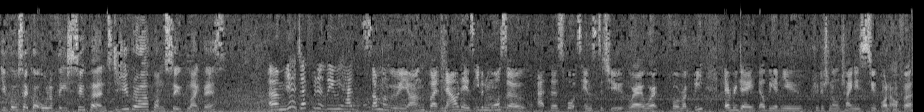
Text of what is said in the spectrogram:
You've also got all of these soup urns. Did you grow up on soup like this? Um, yeah, definitely. We had some when we were young, but nowadays, even more so at the Sports Institute where I work for rugby. Every day there'll be a new traditional Chinese soup on offer.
